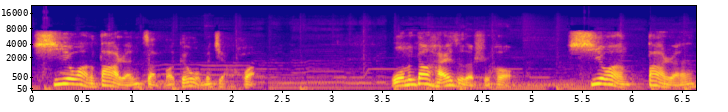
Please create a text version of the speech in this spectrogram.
希望大人怎么跟我们讲话。我们当孩子的时候，希望大人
